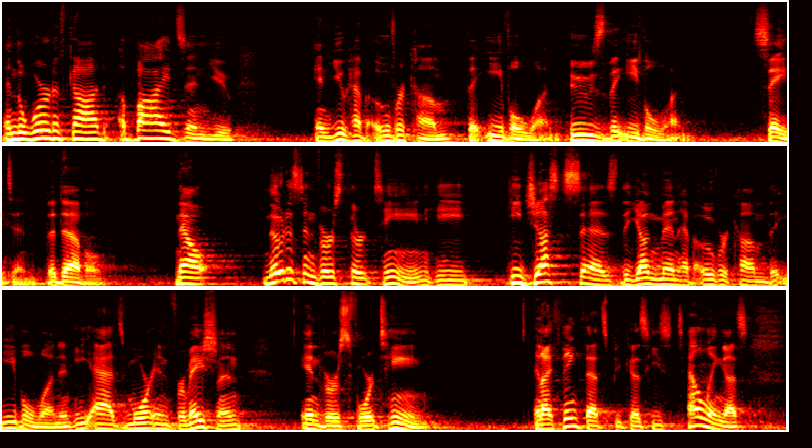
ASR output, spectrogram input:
and the word of God abides in you, and you have overcome the evil one. Who's the evil one? Satan, the devil. Now, notice in verse 13, he, he just says the young men have overcome the evil one, and he adds more information in verse 14. And I think that's because he's telling us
